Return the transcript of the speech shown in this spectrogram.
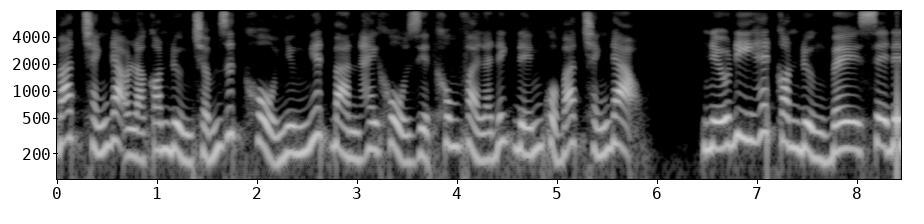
Bát chánh đạo là con đường chấm dứt khổ nhưng niết bàn hay khổ diệt không phải là đích đến của bát chánh đạo. Nếu đi hết con đường bcd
